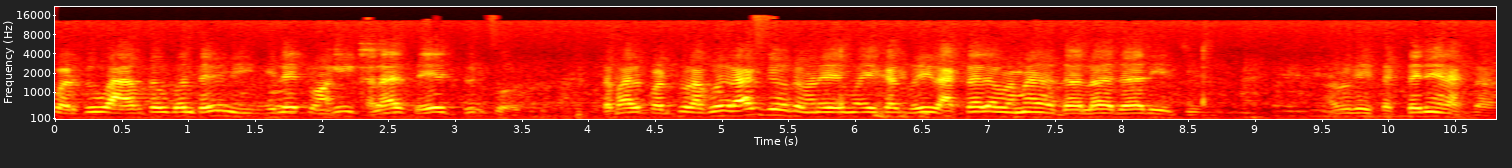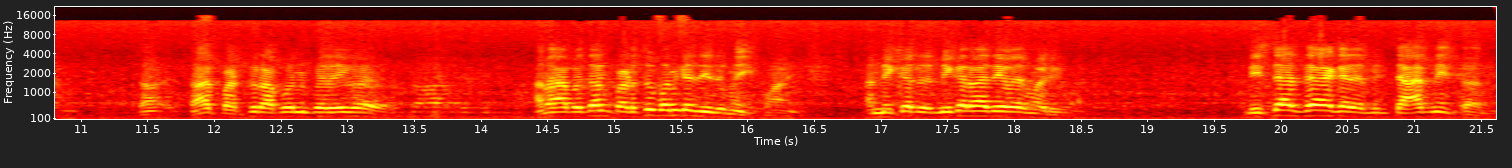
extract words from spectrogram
પડતું આવતું બંધ થયું નહીં. એટલે ટાંકી ખલાસ થઈ જ છૂટકો. તમારે પડતું રાખવું રાખજો. તમારે એમાં એકાદ ભાઈ રાખતા જાઓ. અમે દહ દહ દઈએ છીએ. આપણે કઈ સખ્ત નહીં રાખતા. તમારે પડતું રાખવાનું ને ગયો. અને આ બધાને પડતું બંધ કરી દીધું મેં પાણી. અને નીકળ નીકળવા દેવા મળ્યું. ડિસ્ચાર્જ થયા કરે ચાર્જ નહીં થવાનું.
